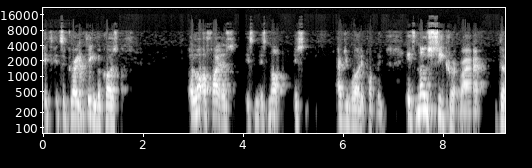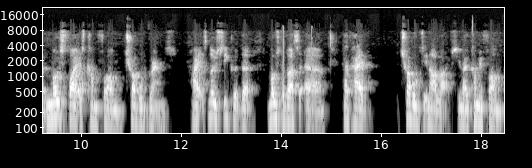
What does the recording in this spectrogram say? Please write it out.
it's it's a great thing because a lot of fighters, it's it's not it's how do you word it properly? It's no secret, right, that most fighters come from troubled grounds Right? It's no secret that most of us um, have had troubles in our lives. You know, coming from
